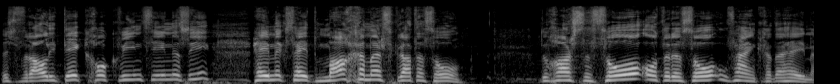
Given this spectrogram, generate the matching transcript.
Das ist für alle Deko-Queens drin. Haben wir gesagt, machen wir es gerade so. Du kannst es so oder so aufhängen daheim.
